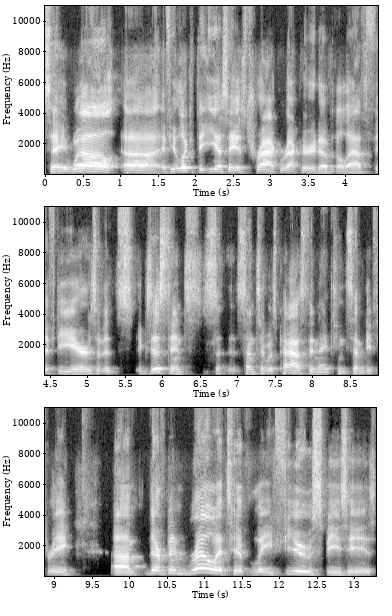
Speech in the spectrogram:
say, "Well, uh, if you look at the ESA's track record over the last 50 years of its existence since it was passed in 1973." um, there have been relatively few species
